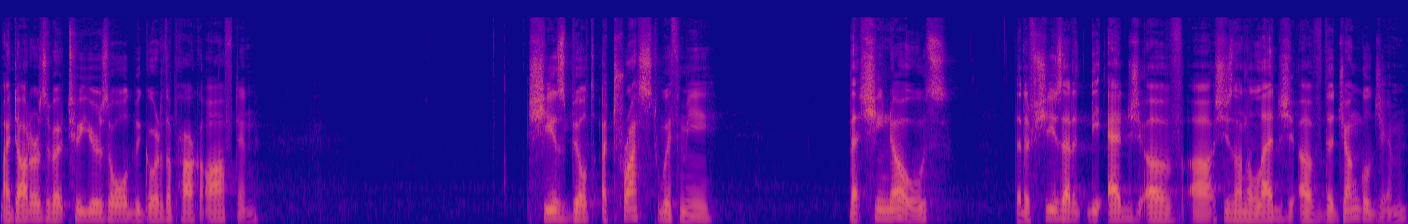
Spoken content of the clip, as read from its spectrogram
My daughter is about two years old. We go to the park often she has built a trust with me that she knows that if she's at the edge of, uh, she's on the ledge of the jungle gym,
